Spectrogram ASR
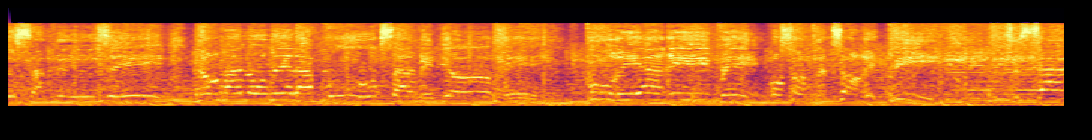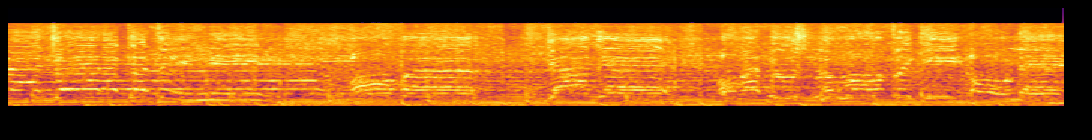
de s'amuser. Normal, on est là pour s'améliorer. Pour y arriver, on s'entraîne sans répit. C'est ça la Duel Académie. On veut gagner. On va tous nous montrer qui on est.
